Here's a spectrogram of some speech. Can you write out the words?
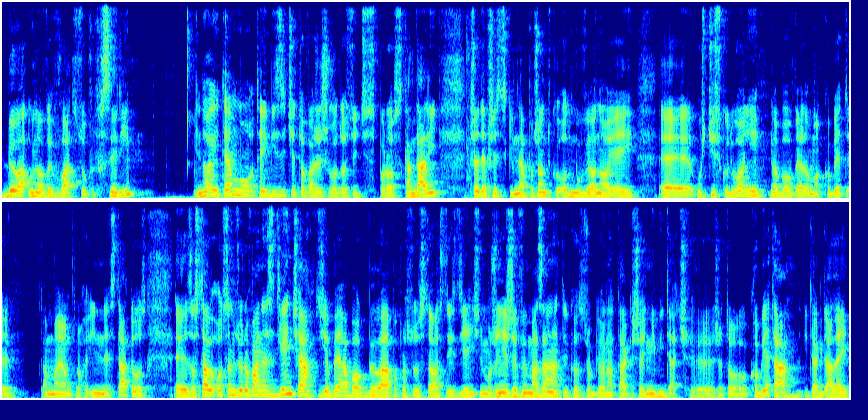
była u nowych władców w Syrii. No i temu, tej wizycie towarzyszyło dosyć sporo skandali. Przede wszystkim na początku odmówiono jej e, uścisku dłoni, no bo wiadomo, kobiety tam mają trochę inny status. E, zostały ocenzurowane zdjęcia, gdzie Bea Bock była, po prostu została z tych zdjęć, może nie, że wymazana, tylko zrobiona tak, że nie widać, e, że to kobieta i tak dalej.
